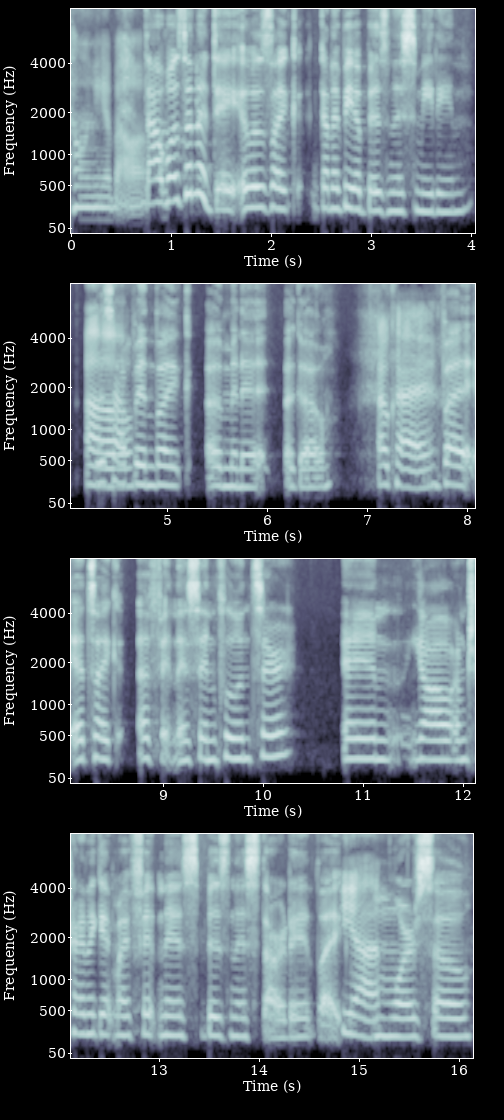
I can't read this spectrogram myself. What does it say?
telling me about? That wasn't a date. It was like gonna be a business meeting. This Oh. happened like a minute ago. okay. But it's like a fitness influencer. And y'all, I'm trying to get my fitness business started, like Yeah. Mm-hmm. more so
